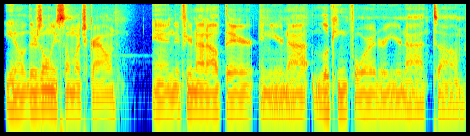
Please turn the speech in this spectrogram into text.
you know, there's only so much ground. And if you're not out there and you're not looking for it or you're not um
